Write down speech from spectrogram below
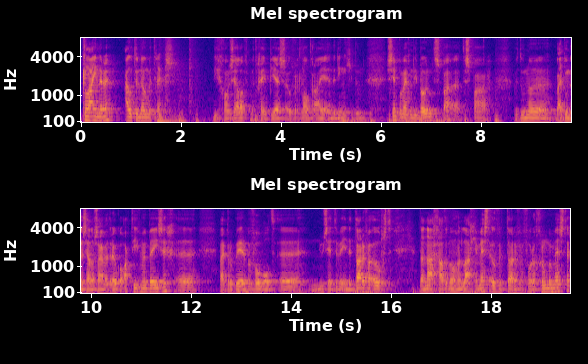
Kleinere autonome trekkers die gewoon zelf met GPS over het land rijden en de dingetje doen. Simpelweg om die bodem te, te sparen. We doen, uh, wij doen daar zelf, zijn we er ook al actief mee bezig. Uh, wij proberen bijvoorbeeld, uh, nu zitten we in de tarweoogst. Daarna gaat er nog een laagje mest over de tarwe voor een groenbemester.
